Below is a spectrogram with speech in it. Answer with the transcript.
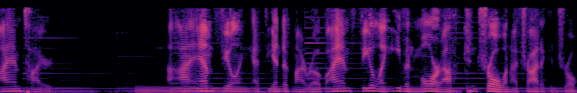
I am tired. I am feeling at the end of my rope. I am feeling even more out of control when I try to control.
